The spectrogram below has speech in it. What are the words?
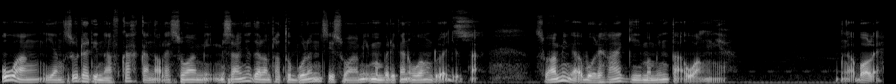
Uang yang sudah dinafkahkan oleh suami, misalnya dalam satu bulan si suami memberikan uang 2 juta. Suami nggak boleh lagi meminta uangnya. Nggak boleh.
